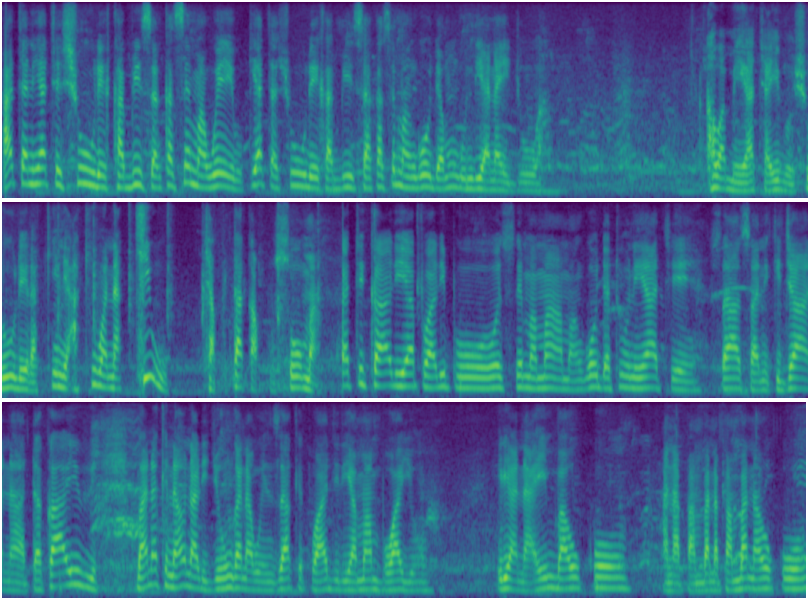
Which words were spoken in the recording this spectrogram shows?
acha niache shule kabisa. Nikasema wewe ukiacha shule kabisa? Akasema ngoja, Mungu ndiye anayejua. Akawa ameacha hivyo shule, lakini akiwa na kiu cha kutaka kusoma. Katika hali hapo aliposema mama, ngoja tu niache sasa, ni kijana atakaa hivi, maana kinaona alijiunga na wenzake kwa ajili ya mambo hayo, ili anaimba huko anapambana pambana huko,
